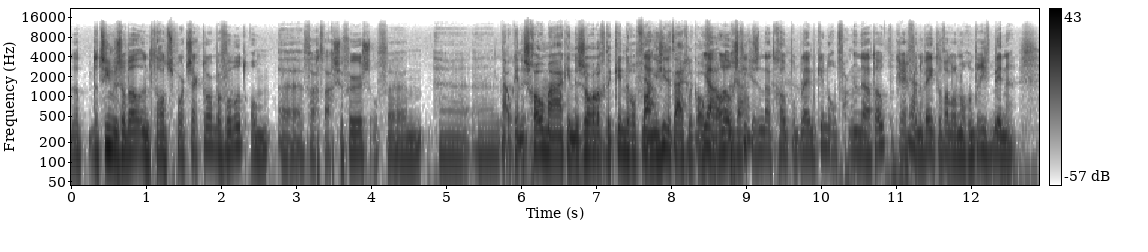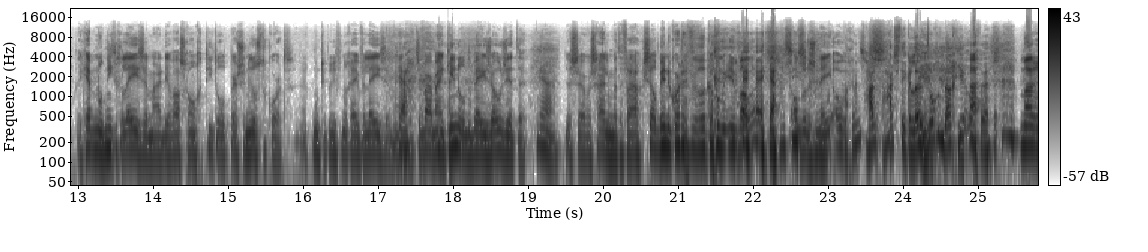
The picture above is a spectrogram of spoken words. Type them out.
Dat, dat zien we zowel in de transportsector bijvoorbeeld, om vrachtwagenchauffeurs of ehm, eh, eh, Nou, ook in de schoonmaak, in de zorg, de kinderopvang. Ja. Je ziet het eigenlijk overal. Ja, logistiek inderdaad. is inderdaad een groot probleem. Kinderopvang inderdaad ook. We kregen Ja. van de week toevallig nog een brief binnen. Ik heb hem nog niet gelezen, maar die was gewoon getiteld personeelstekort. Ik moet die brief nog even lezen. Maar ja, is waar mijn kinderen op de BSO zitten. Ja. Dus eh, waarschijnlijk met de vraag of ik zelf binnenkort even wil komen invallen. Ja, precies. Antwoord is nee, overigens. Hart- hartstikke leuk, toch? Een dagje? Of, eh, Maar,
